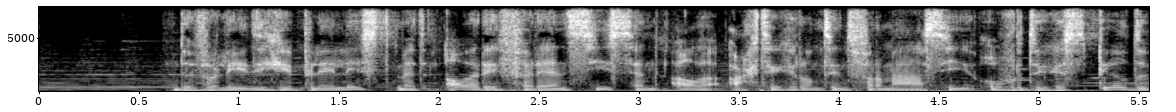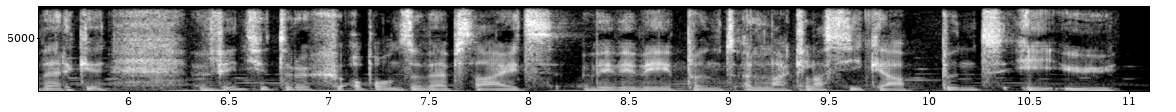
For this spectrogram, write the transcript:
De volledige playlist met alle referenties en alle achtergrondinformatie over de gespeelde werken vind je terug op onze website www.laclassica.eu.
